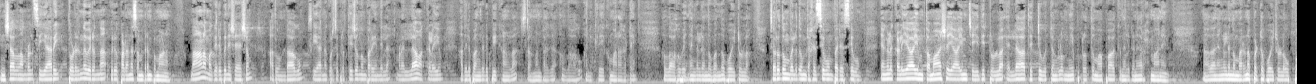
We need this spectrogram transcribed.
ഇൻഷാൽ നമ്മൾ സി ആർ ഇ തുടർന്ന് വരുന്ന ഒരു പഠന സംരംഭമാണ്. നാളെ മകരുവിന് ശേഷം അതുണ്ടാകും സി ആറിനെ കുറിച്ച് പ്രത്യേകിച്ചൊന്നും പറയുന്നില്ല. നമ്മളെല്ലാ മക്കളെയും അതിൽ പങ്കെടുപ്പിക്കാനുള്ള ശ്രമം ഉണ്ടാകുക. അള്ളാഹു അനുഗ്രഹിക്കുമാറാകട്ടെ. അള്ളാഹുവെ ഞങ്ങളിൽ നിന്ന് വന്നു പോയിട്ടുള്ള ചെറുതും വലുതും രഹസ്യവും പരസ്യവും ഞങ്ങൾ കളിയായും തമാശയായും ചെയ്തിട്ടുള്ള എല്ലാ തെറ്റുകുറ്റങ്ങളും നീ പുറത്ത് മാപ്പാക്കി നൽകണേ റഹ്മാനെ. നാദാ ഞങ്ങളിൽ നിന്ന് മരണപ്പെട്ടു പോയിട്ടുള്ള ഉപ്പ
